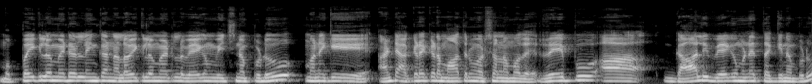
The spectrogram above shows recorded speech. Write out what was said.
ముప్పై కిలోమీటర్లు ఇంకా నలభై కిలోమీటర్ల వేగం వీచినప్పుడు మనకి అంటే అక్కడక్కడ మాత్రం వర్షాలు నమోదాయి రేపు ఆ గాలి వేగం అనేది తగ్గినప్పుడు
